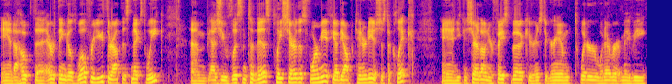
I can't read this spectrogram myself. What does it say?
and I hope that everything goes well for you throughout this next week. Um, as you've listened to this, please share this for me if you have the opportunity. It's just a click and you can share that on your Facebook, your Instagram, Twitter, whatever it may be.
